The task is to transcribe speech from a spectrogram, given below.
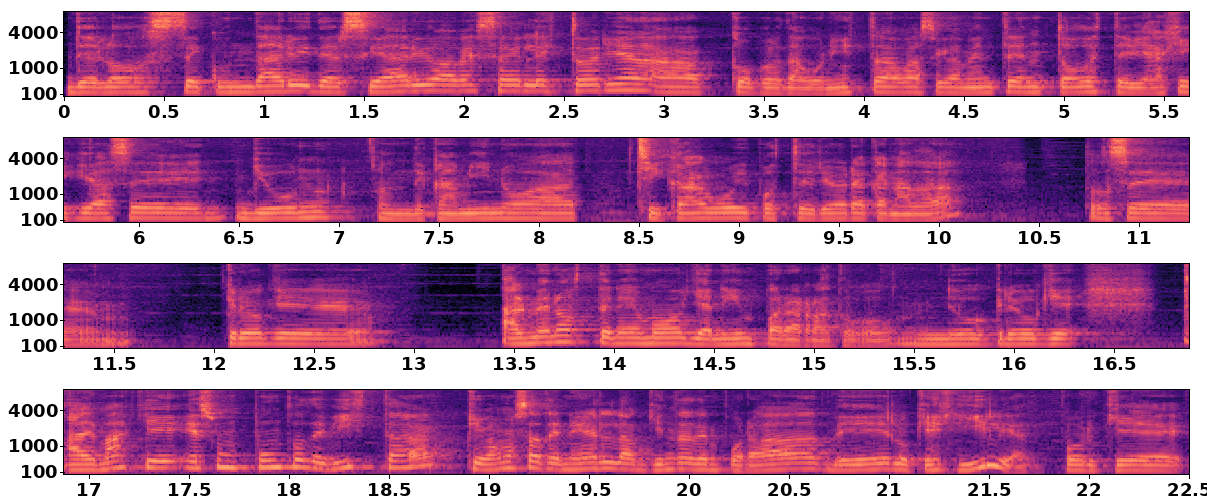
de los secundarios y terciarios a veces en la historia a coprotagonista básicamente en todo este viaje que hace Jun de camino a Chicago y posterior a Canadá. Entonces creo que al menos tenemos Janine para rato. Yo creo que además que es un punto de vista que vamos a tener la quinta temporada de lo que es Gilead, porque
